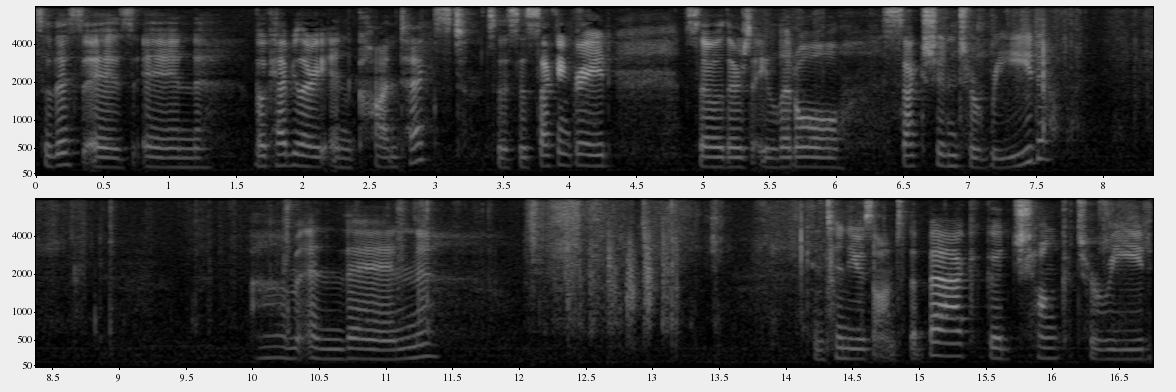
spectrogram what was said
So this is in vocabulary in context. So this is second grade. So there's a little section to read um, and then continues on to the back, good chunk to read.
